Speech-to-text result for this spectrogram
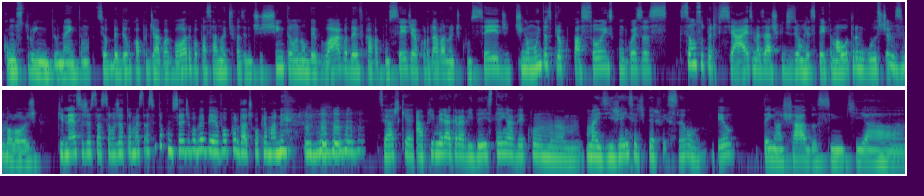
construindo, né? Então, se eu beber um copo de água agora, eu vou passar a noite fazendo xixi, então eu não bebo água, daí eu ficava com sede, eu acordava à noite com sede. Tinham muitas preocupações com coisas que são superficiais, mas acho que diziam respeito a uma outra angústia psicológica. Que nessa gestação eu já tô mais assim, tô com sede, vou beber, vou acordar de qualquer maneira. Você acha que a primeira gravidez tem a ver com uma, uma exigência de perfeição? Eu tenho achado assim que a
